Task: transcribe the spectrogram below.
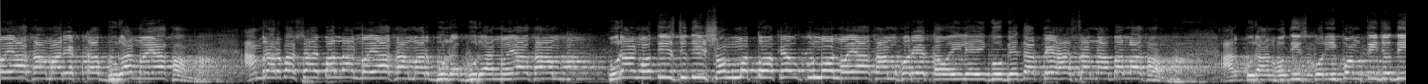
নয়া খাম আর একটা বুড়া নয়া খাম। আমরার বাসায় বালা নয়া খাম আর বুড়া নয়া খাম। কোরআন হদিস যদি সম্মত কেউ কোনো নয়া খাম করে, তাহলে এইগু বেদাতে হাসানা বালাগাম। আর কোরআন হদিস পরিপন্থী যদি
